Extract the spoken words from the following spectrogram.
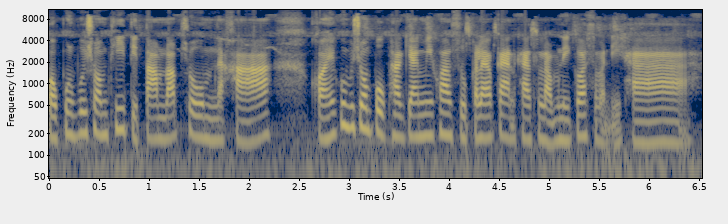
ขอบคุณผู้ชมที่ติดตามรับชมนะคะ ขอให้คุณผู้ชมปลูกผักอย่างมีความสุขกันแล้วกันค่ะสำหรับวันนี้ก็สวัสดีค่ะ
